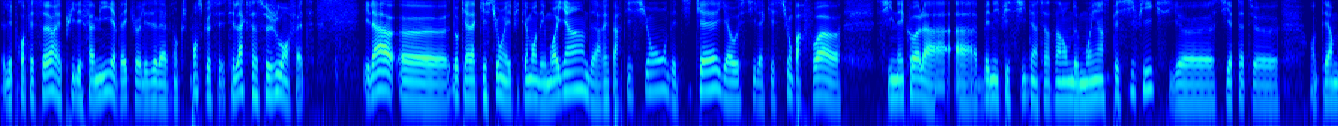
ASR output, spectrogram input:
les professeurs et puis les familles avec euh, les élèves. Donc je pense que c'est là que ça se joue en fait. Et là, euh, donc il y a la question effectivement des moyens, de la répartition, des tickets. Il y a aussi la question parfois euh, si une école a, a bénéficie d'un certain nombre de moyens spécifiques, euh, s'il y a peut-être en termes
